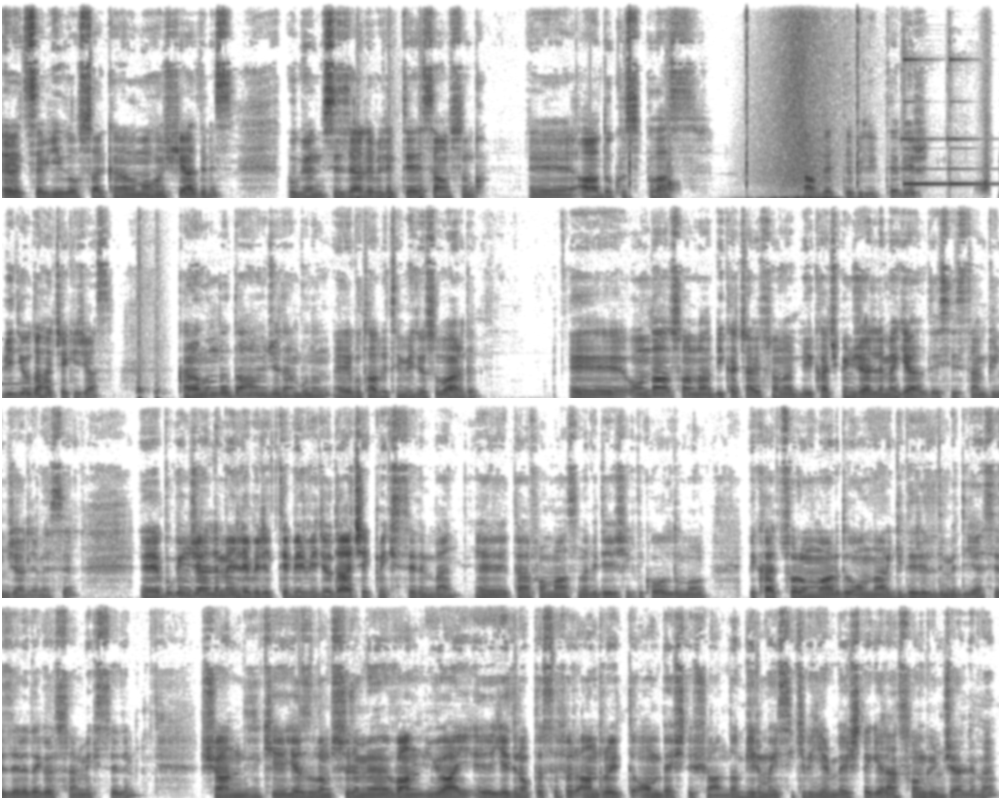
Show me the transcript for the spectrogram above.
Evet sevgili dostlar kanalıma hoş geldiniz. Bugün sizlerle birlikte Samsung e, A9 Plus tabletle birlikte bir video daha çekeceğiz. Kanalımda daha önceden bunun e, bu tabletin videosu vardı. E, ondan sonra birkaç ay sonra birkaç güncelleme geldi. Sistem güncellemesi. E, bu güncelleme ile birlikte bir video daha çekmek istedim ben. E, performansında bir değişiklik oldu mu? Birkaç sorun vardı onlar giderildi mi diye sizlere de göstermek istedim. Şu anki yazılım sürümü One UI e, 7.0 Android'de 15'ti şu anda. 1 Mayıs 2025'te gelen son güncelleme.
